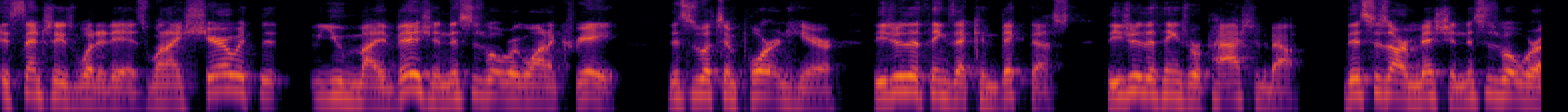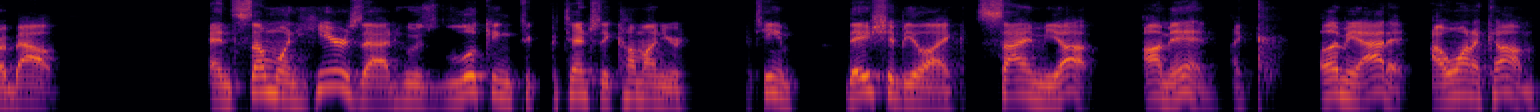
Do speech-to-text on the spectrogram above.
Essentially, is what it is. When I share with the, you my vision, this is what we want to create. This is what's important here. These are the things that convict us. These are the things we're passionate about. This is our mission. This is what we're about. And someone hears that who's looking to potentially come on your team, they should be like, sign me up. I'm in. Like, let me at it. I want to come.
